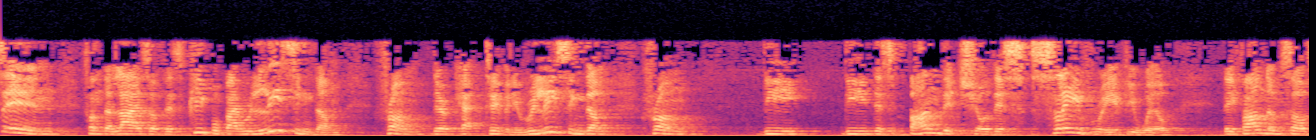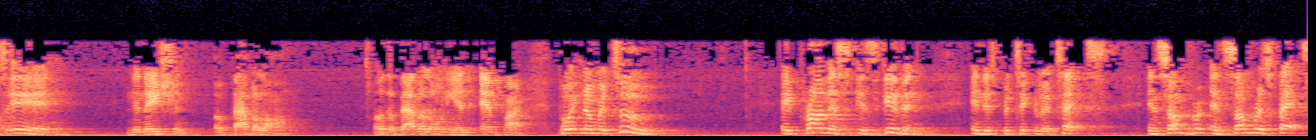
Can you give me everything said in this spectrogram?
sin from the lives of his people by releasing them from their captivity, releasing them from the, the, this bondage or this slavery, if you will, they found themselves in the nation of Babylon or the Babylonian Empire. Point number two, a promise is given in this particular text. In some, in some respects,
